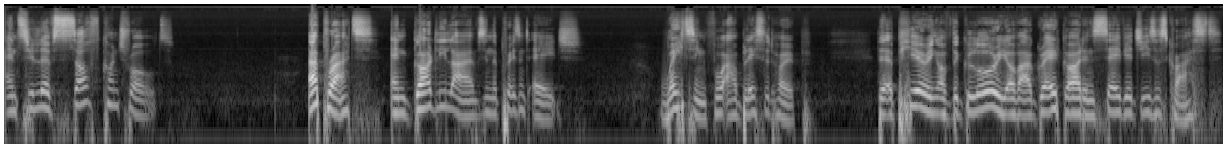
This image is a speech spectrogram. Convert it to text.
and to live self controlled, upright, and godly lives in the present age, waiting for our blessed hope, the appearing of the glory of our great God and Savior Jesus Christ,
